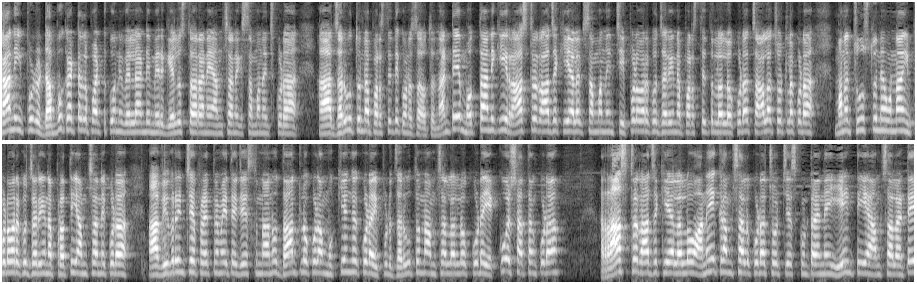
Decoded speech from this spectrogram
కానీ ఇప్పుడు డబ్బు కట్టలు పట్టుకొని వెళ్ళండి మీరు గెలుస్తారనే అంశానికి సంబంధించి కూడా జరుగుతున్న పరిస్థితి కొనసాగుతుంది. అంటే మొత్తానికి రాష్ట్ర రాజకీయాలకు సంబంధించి ఇప్పటివరకు జరిగిన పరిస్థితులలో కూడా చాలా చోట్ల కూడా మనం చూస్తూనే ఉన్నాం. ఇప్పటివరకు జరిగిన ప్రతి అంశాన్ని కూడా వివరించే ప్రయత్నం అయితే చేస్తున్నాను. దాంట్లో కూడా ముఖ్యంగా కూడా ఇప్పుడు జరుగుతున్న అంశాలలో కూడా ఎక్కువ శాతం కూడా రాష్ట్ర రాజకీయాలలో అనేక అంశాలు కూడా చోటు చేసుకుంటాయని ఏంటి ఆ అంశాలంటే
